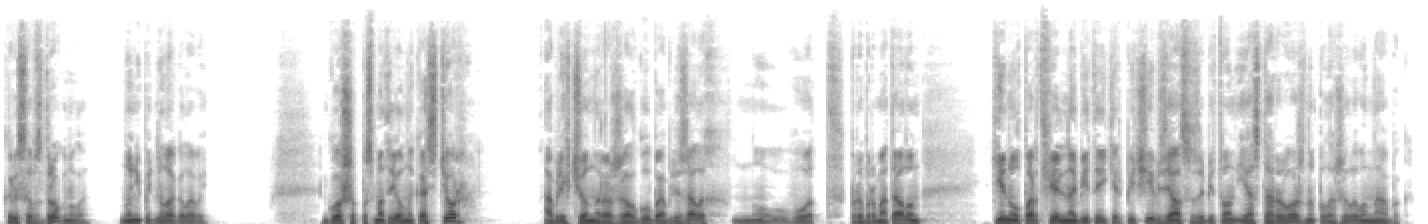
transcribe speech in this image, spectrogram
крыса вздрогнула но не подняла головы. Гоша посмотрел на костер, облегченно разжал губы, облизал их. Ну вот, пробормотал он, кинул портфель, набитые кирпичи, взялся за бетон и осторожно положил его на бок.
